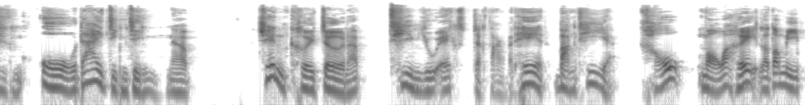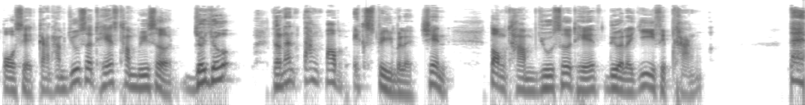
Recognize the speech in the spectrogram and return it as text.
ถึง O ได้จริง ๆ นะครับ เช่นเคยเจอนะครับทีม UX จากต่างประเทศ บางที่อะเขามองว่า เฮ้ย เราต้องมี process การทำ user test ทำ research เยอะๆ ดังนั้นตั้งเป้าแบบ extreme ไปเลย เช่น ต้องทำ user test เดือนละ 20 ครั้ง แต่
